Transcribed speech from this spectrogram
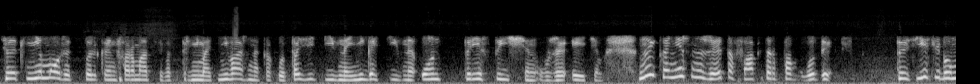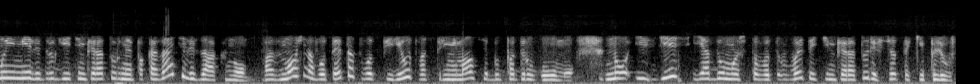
Человек не может столько информации воспринимать, неважно какой, позитивной, негативной, он пресыщен уже этим. Ну и, конечно же, это фактор погоды. То есть, если бы мы имели другие температурные показатели за окном, возможно, вот этот вот период воспринимался бы по-другому. Но и здесь, я думаю, что вот в этой температуре все-таки плюс.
